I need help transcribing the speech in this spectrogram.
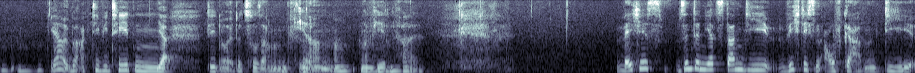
Ne? ja, über Aktivitäten Ja. die Leute zusammenführen. ne? auf jeden Fall. Welches sind denn jetzt dann die wichtigsten Aufgaben, die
